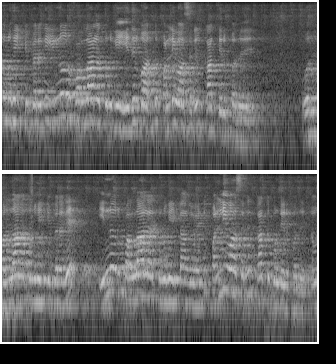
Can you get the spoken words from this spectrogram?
தொழுகைக்கு பிறகு இன்னொரு ஃபர்லான தொழுகையை எதிர்பார்த்து பள்ளிவாசலில் காத்திருப்பது. ஒரு ஃபர்லான தொழுகைக்கு பிறகு இன்னொரு ஃபர்லான தொழுகைக்காக வேண்டி பள்ளிவாசலில் காத்து கொண்டிருப்பது. நம்ம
